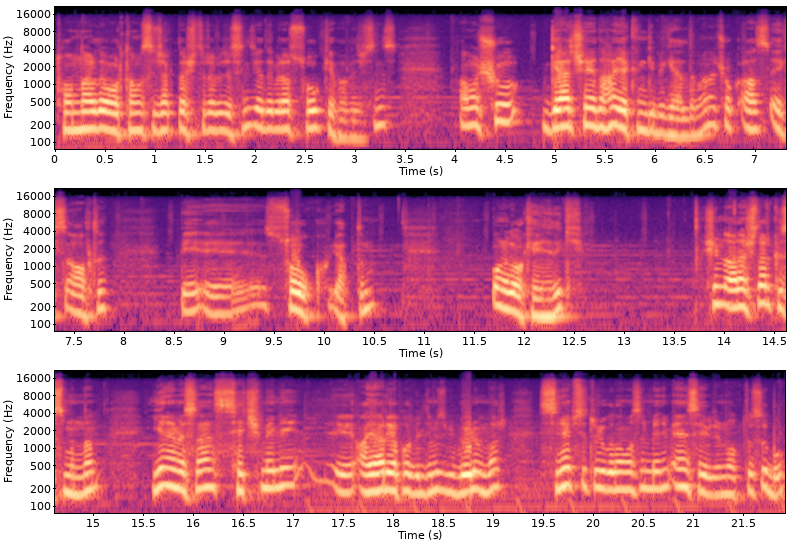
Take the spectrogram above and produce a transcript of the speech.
tonlarda ortamı sıcaklaştırabilirsiniz ya da biraz soğuk yapabilirsiniz. Ama şu gerçeğe daha yakın gibi geldi bana. Çok az eksi 6 bir e, soğuk yaptım. Onu da okeyledik. Şimdi araçlar kısmından yine mesela seçmeli e, ayar yapabildiğimiz bir bölüm var. Snapseed uygulamasının benim en sevdiğim noktası bu.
